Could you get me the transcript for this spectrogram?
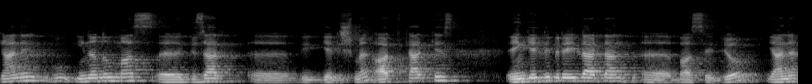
Yani bu inanılmaz e, güzel e, bir gelişme. Artık herkes engelli bireylerden e, bahsediyor. Yani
